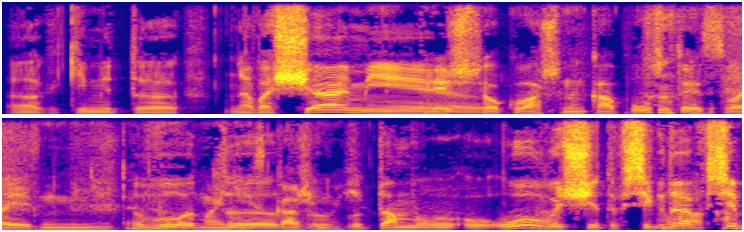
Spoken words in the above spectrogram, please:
какими-то овощами. Прежде всего, квашеной капустой своей знаменитой. Вот, э. Там овощи, это всегда все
